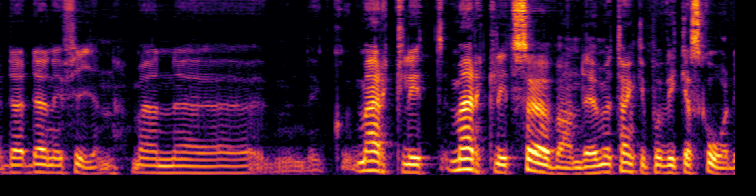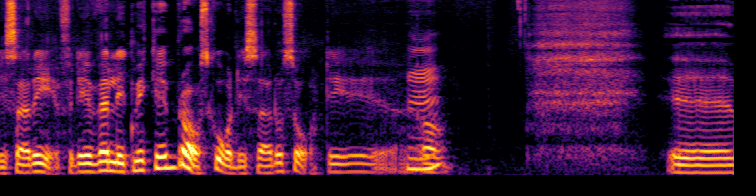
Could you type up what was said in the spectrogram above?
den är fin. Men eh, märkligt, märkligt sövande med tanke på vilka skådisar det är. För det är väldigt mycket bra skådisar och så. Det, mm. ja. eh,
